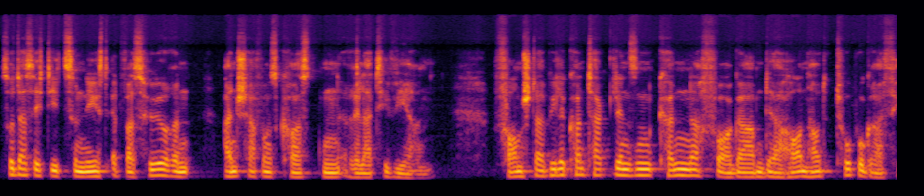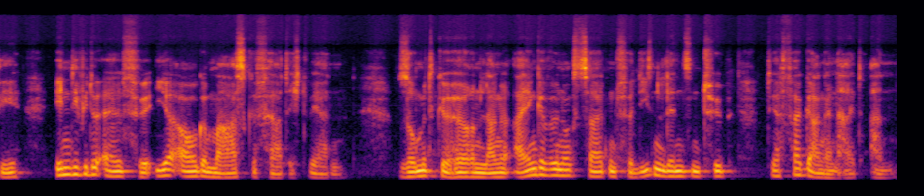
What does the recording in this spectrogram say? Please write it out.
sodass sich die zunächst etwas höheren Anschaffungskosten relativieren. Formstabile Kontaktlinsen können nach Vorgaben der Hornhauttopographie individuell für Ihr Auge maßgefertigt werden. Somit gehören lange Eingewöhnungszeiten für diesen Linsentyp der Vergangenheit an.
